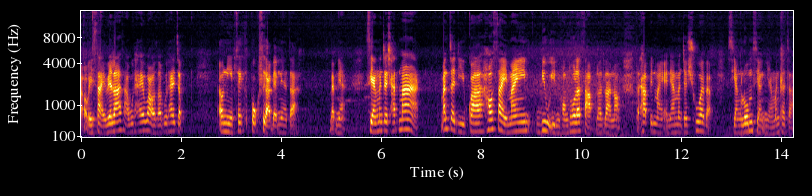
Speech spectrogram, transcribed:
เอาไปใส่เวลาสาวผู้ไทยว่าวสาวผู้ไทยจะเอาหนีบใส่ปกเสือแบบเนี้ยจ้ะแบบเนี้ย เสียงมันจะชัดมาก มันจะดีกว่าเฮาใส่ไม้บิวอินของโทรศัพท์นะจ๊ะเนาะแต่ถ้าเป็นไม้อันเนี้ยมันจะช่วยแบบเสียงล้มเสียงอหยางมันก็จะ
